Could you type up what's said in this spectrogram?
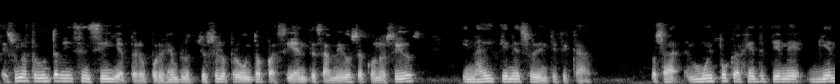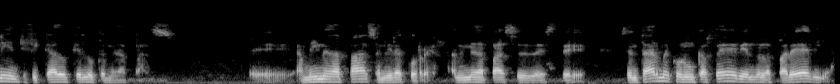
Es una pregunta bien sencilla, pero por ejemplo, yo se lo pregunto a pacientes, amigos, a conocidos y nadie tiene eso identificado. O sea, muy poca gente tiene bien identificado qué es lo que me da paz. Eh, a mí me da paz salir a correr, a mí me da paz este, sentarme con un café viendo la pared y ya,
